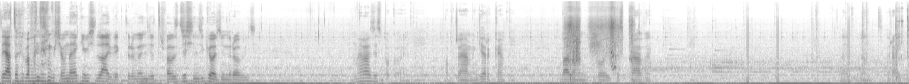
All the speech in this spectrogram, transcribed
To ja to chyba będę musiał na jakimś live, który będzie trwał z 10 godzin robić. Na razie spokojnie. Obczajamy gierkę. Balon, bo i te sprawy. Left vent, right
